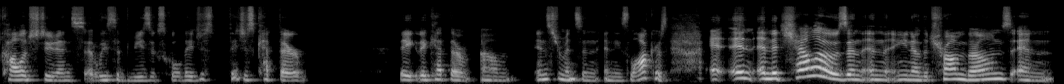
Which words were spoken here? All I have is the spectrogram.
college students, at least at the music school, they just they just kept their they they kept their um, instruments in, in these lockers, and, and and the cellos and and you know the trombones and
